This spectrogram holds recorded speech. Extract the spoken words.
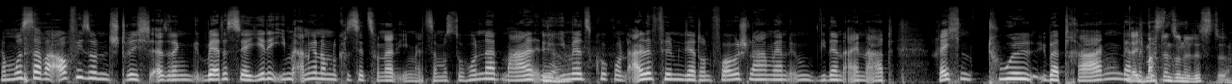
da musst du aber auch wie so ein Strich, also dann werdest du ja jede E-Mail, angenommen, du kriegst jetzt 100 E-Mails, dann musst du 100 Mal in Ja. die E-Mails gucken und alle Filme, die da drin vorgeschlagen werden, irgendwie dann eine Art Rechentool übertragen. Ja, ich mache dann so eine Liste.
